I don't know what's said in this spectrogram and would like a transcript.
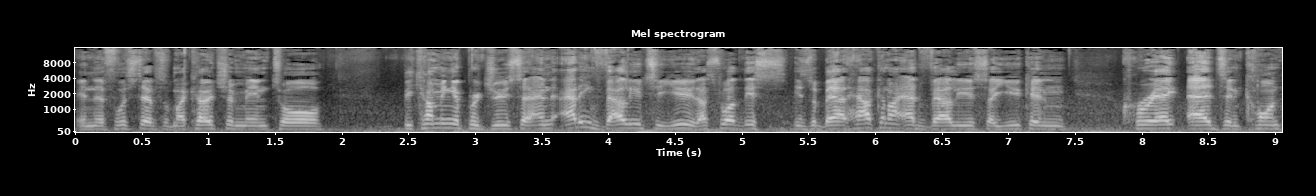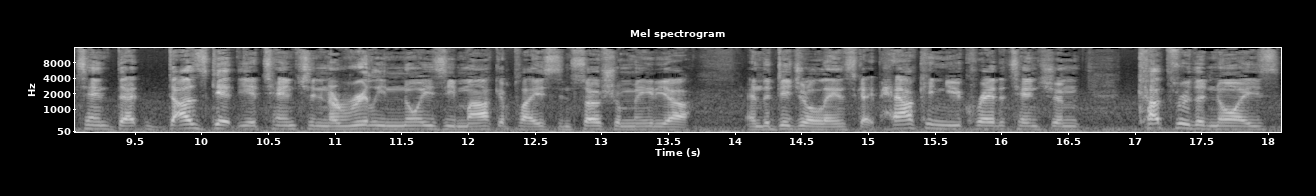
in the footsteps of my coach and mentor becoming a producer and adding value to you. That's what this is about. How can I add value so you can create ads and content that does get the attention in a really noisy marketplace in social media and the digital landscape? How can you create attention, cut through the noise,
